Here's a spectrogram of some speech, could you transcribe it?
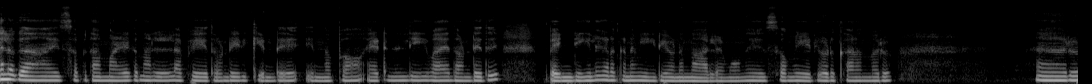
ഹലോ ഗായ്സ് അപ്പോൾ ആ മഴയൊക്കെ നല്ല പെയ്തുകൊണ്ടിരിക്കുന്നുണ്ട് ഇന്നിപ്പോൾ ഏട്ടന് ലീവ് ആയതുകൊണ്ട് ഇത് പെൻഡിങ്ങിൽ കിടക്കുന്ന വീഡിയോ ആണ്. നാല് മൂന്ന് ദിവസം വീഡിയോ എടുക്കാനൊന്നൊരു ഒരു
